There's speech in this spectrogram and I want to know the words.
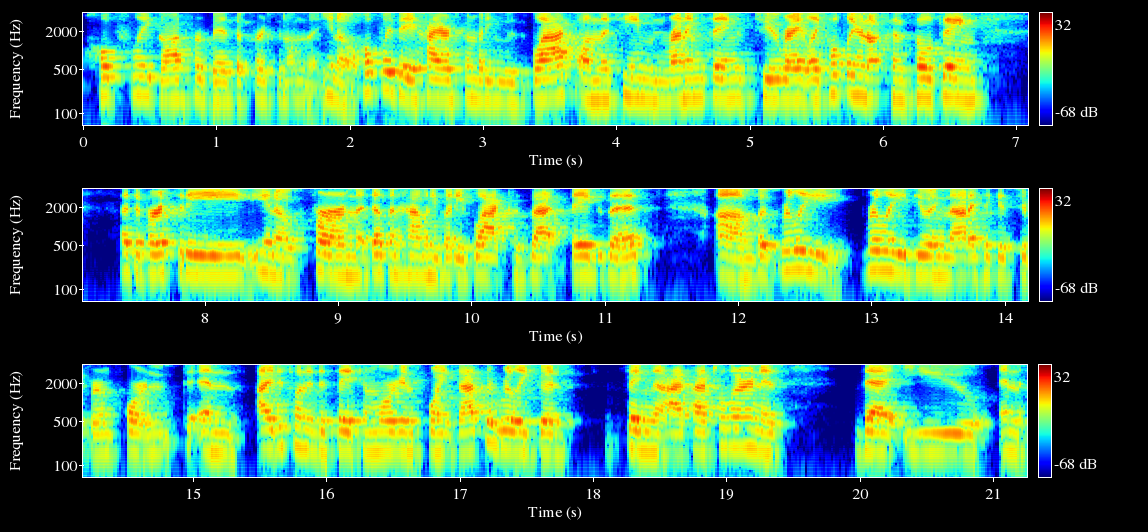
hopefully god forbid the person on the you know hopefully they hire somebody who is black on the team and running things too right like hopefully you're not consulting a diversity you know firm that doesn't have anybody black because that they exist. Um, but really really doing that i think is super important. And i just wanted to say to morgan's point that's a really good thing that i've had to learn is that you and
